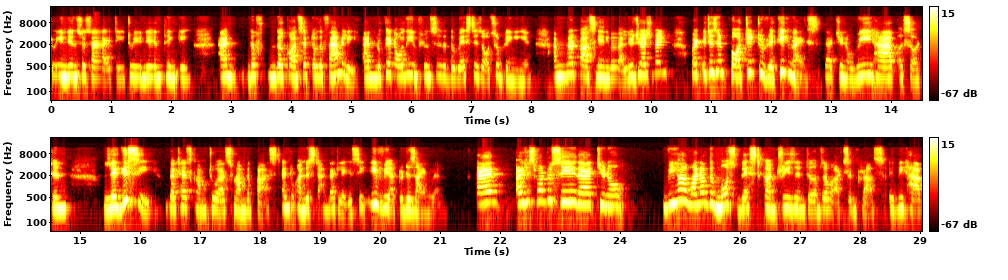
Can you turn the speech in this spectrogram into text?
to Indian society, to Indian thinking, and the, the concept of the family. And look at all the influences that the West is also bringing in. I'm not passing any value judgment, but it is important to recognize that, you know, we have a certain legacy that has come to us from the past and to understand that legacy if we are to design well. And I just want to say that, you know, we are one of the most blessed countries in terms of arts and crafts. We have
